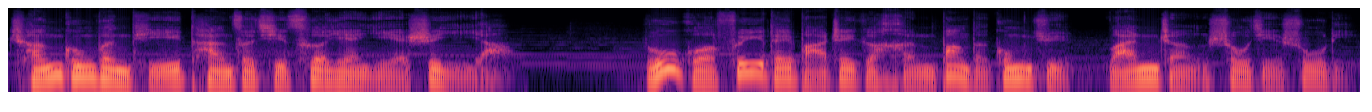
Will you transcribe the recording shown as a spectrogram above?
成功问题探测器测验也是一样。如果非得把这个很棒的工具完整收进书里，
